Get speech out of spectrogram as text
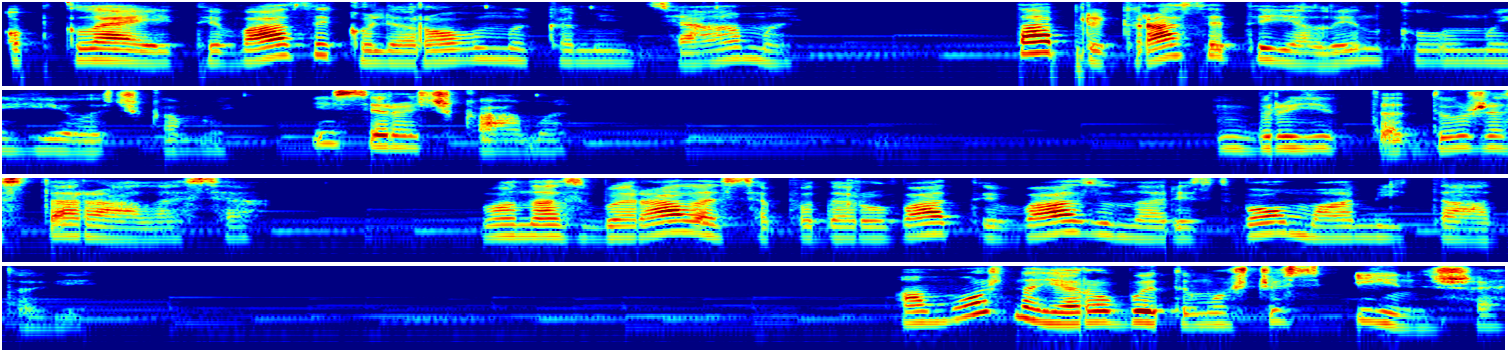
обклеїти вази кольоровими камінцями та прикрасити ялинковими гілочками і сірочками. Брітта дуже старалася. Вона збиралася подарувати вазу на Різдво мамі й татові. А можна я робитиму щось інше?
